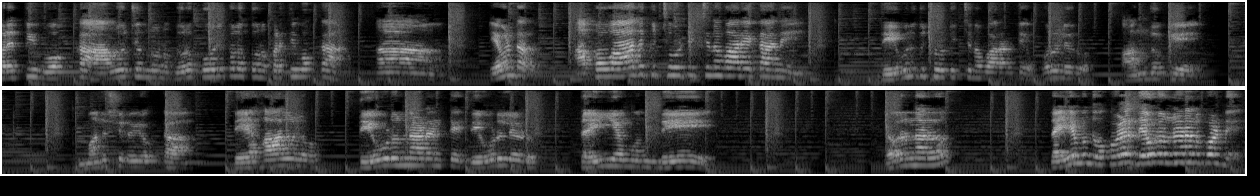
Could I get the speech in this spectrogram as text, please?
ప్రతి ఒక్క ఆలోచనలోను దుర కోరికలతోను ప్రతి ఒక్క ఆ ఏమంటారు? అపవాదికి చోటిచ్చిన వారే కానీ దేవునికి చోటిచ్చిన వారంటే ఎవ్వరూ లేరు. అందుకే మనుషుల యొక్క దేహాలలో దేవుడున్నాడంటే దేవుడు లేడు దయ్యముంది. ఎవరున్నారు? దయ్యం ఉంది ఒకవేళ దేవుడు ఉన్నాడు అనుకోండి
